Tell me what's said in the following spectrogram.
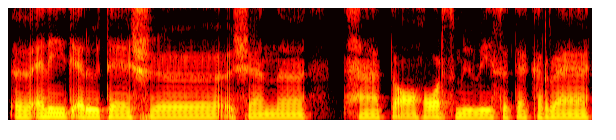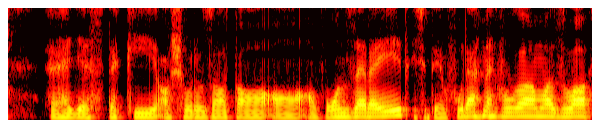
eh, elég erőteljesen eh, hát a harcművészetekre hegyezte ki a sorozat a, a, a vonzerejét, kicsit ilyen furán megfogalmazva,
